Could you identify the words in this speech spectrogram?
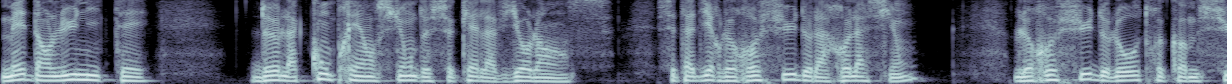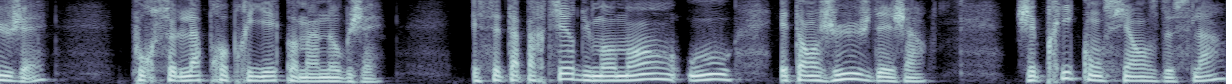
mais dans l'unité de la compréhension de ce qu'est la violence, c'est-à-dire le refus de la relation, le refus de l'autre comme sujet, pour se l'approprier comme un objet. Et c'est à partir du moment où, étant juge déjà, j'ai pris conscience de cela,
